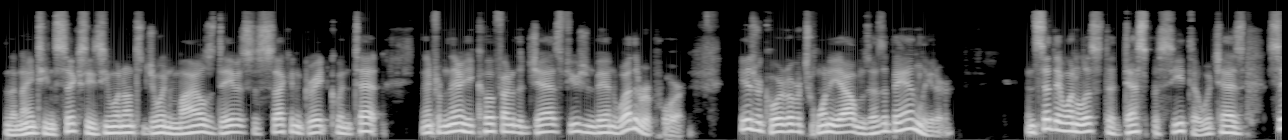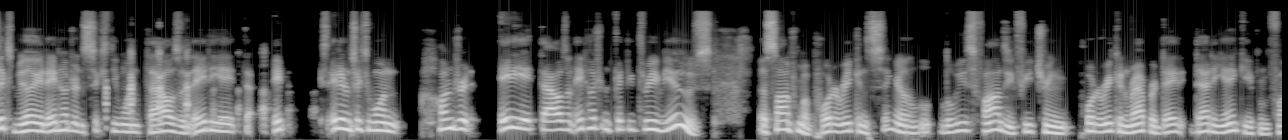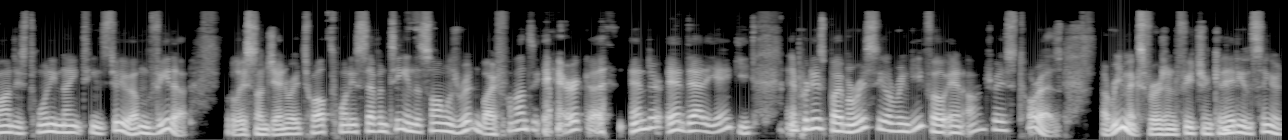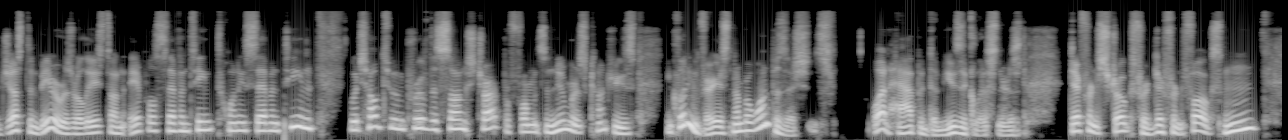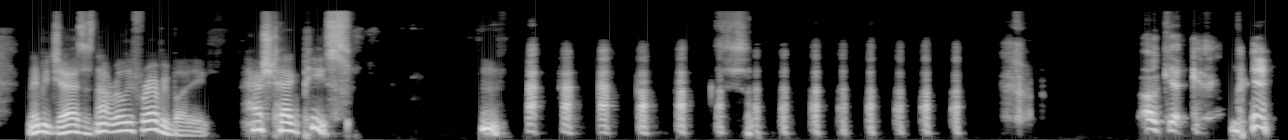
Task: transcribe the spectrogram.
In the 1960s, he went on to join Miles Davis's second great quintet, and from there he co-founded the jazz fusion band Weather Report. He has recorded over 20 albums as a band leader. Instead, they want to listen to Despacito, which has 6,861,088 88,853 views. A song from a Puerto Rican singer, Lu- Luis Fonsi, featuring Puerto Rican rapper Da- Daddy Yankee from Fonsi's 2019 studio album Vida. Released on January 12, 2017, the song was written by Fonsi, Erika Ender, and Daddy Yankee, and produced by Mauricio Rengifo and Andres Torres. A remix version featuring Canadian singer Justin Bieber was released on April 17, 2017, which helped to improve the song's chart performance in numerous countries, including various number one positions. What happened to music listeners? Different strokes for different folks. Hmm. Maybe jazz is not really for everybody. Hashtag peace. Hmm. okay.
